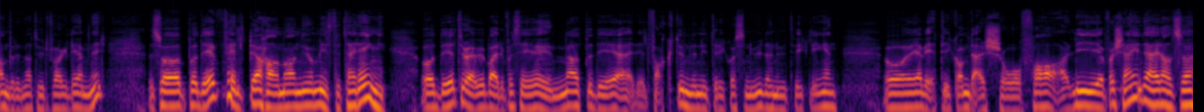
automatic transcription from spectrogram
andre naturfaglige emner. Så på det feltet har man jo mistet terreng. Og det tror jeg vi bare får se i øynene at det er et faktum. Det nytter ikke å snu den utviklingen. Og jeg vet ikke om det er så farlig i og for seg. Det er altså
